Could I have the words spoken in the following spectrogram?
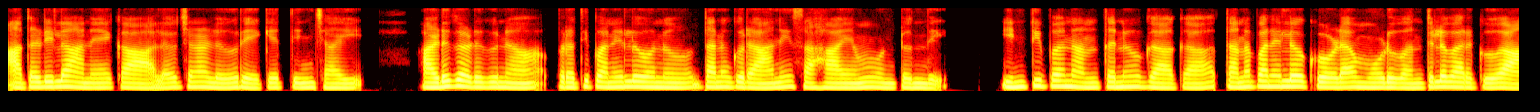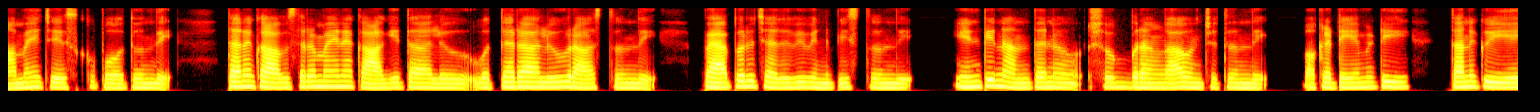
అతడిలో అనేక ఆలోచనలు రేకెత్తించాయి. అడుగడుగునా ప్రతి పనిలోనూ తనకు రాని సహాయం ఉంటుంది. ఇంటి పని అంతనూ గాక తన పనిలో కూడా మూడు వంతుల వరకు ఆమే చేసుకుపోతుంది. తనకు అవసరమైన కాగితాలు, ఉత్తరాలు వ్రాస్తుంది. పేపరు చదివి వినిపిస్తుంది. ఇంటినంతను శుభ్రంగా ఉంచుతుంది. ఒకటేమిటి తనకు ఏ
